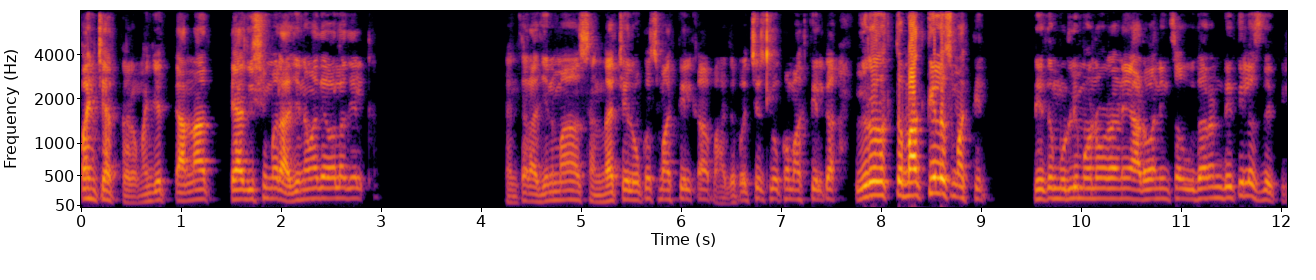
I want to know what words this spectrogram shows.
पंच्याहत्तर. म्हणजे त्यांना त्या दिवशी मग राजीनामा द्यावा लागेल का? त्यांचा राजीनामा संघाचे लोकच मागतील का? भाजपचेच लोक मागतील का? विरोधक तर मागतीलच मागतील. ते तर मुरली मनोहर आणि आडवाणींचं उदाहरण देतीलच देतील.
